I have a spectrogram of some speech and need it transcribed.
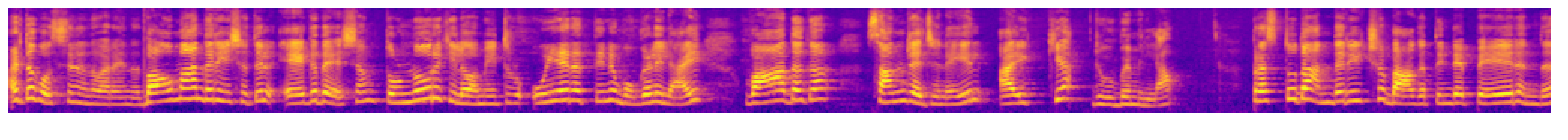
അടുത്ത ക്വസ്റ്റ്യൻ എന്ന് പറയുന്നത് ഭൗമാന്തരീക്ഷത്തിൽ ഏകദേശം തൊണ്ണൂറ് കിലോമീറ്റർ ഉയരത്തിന് മുകളിലായി വാതക സംരചനയിൽ ഐക്യ രൂപമില്ല. പ്രസ്തുത അന്തരീക്ഷ ഭാഗത്തിന്റെ പേരെന്ത്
